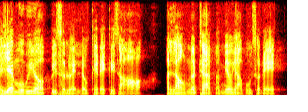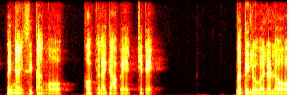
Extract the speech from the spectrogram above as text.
အရက်မိုးပြီးတော့ပြီးစလွယ်လုပ်ခဲ့တဲ့ကိစ္စဟာအလောင်းနှစ်ထပ်မမြုပ်ရဘူးဆိုတဲ့တင်ញိုင်စည်းကမ်းကိုဖောက်ပြလိုက်တာပဲဖြစ်တယ်။မသိလို့ပဲလို့လို့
